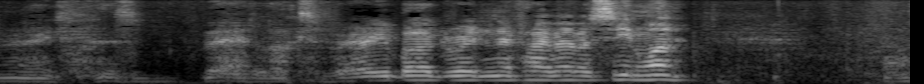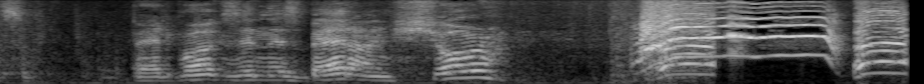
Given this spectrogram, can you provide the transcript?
Right, this bed looks very bug ridden if I've ever seen one. Lots of bed bugs in this bed, I'm sure. Ah! Ah!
